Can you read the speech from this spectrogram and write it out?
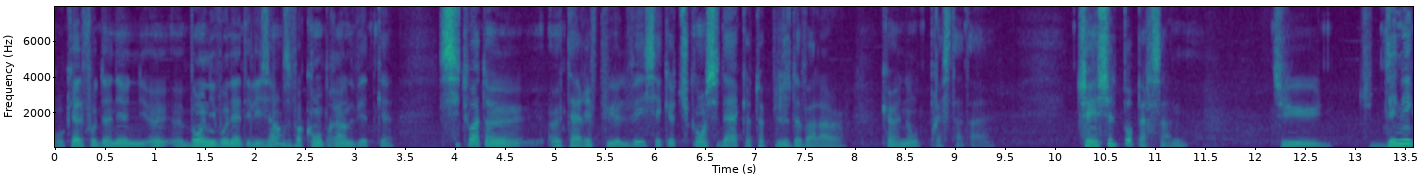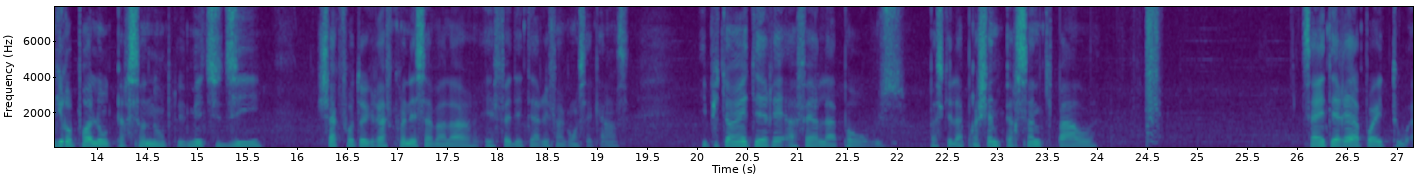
auquel il faut donner un bon niveau d'intelligence, va comprendre vite que si toi, tu as un, tarif plus élevé, c'est que tu considères que tu as plus de valeur qu'un autre prestataire. Tu insultes pas personne. Tu, ne dénigres pas l'autre personne non plus, mais tu dis chaque photographe connaît sa valeur et fait des tarifs en conséquence. Et puis tu as intérêt à faire la pause. Parce que la prochaine personne qui parle, ça a intérêt à ne pas être toi.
